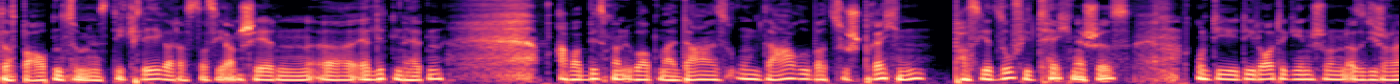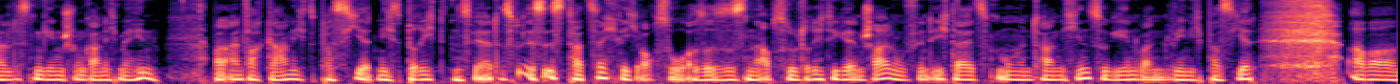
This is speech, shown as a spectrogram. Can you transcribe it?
Das behaupten zumindest die Kläger, dass das sie an Schäden äh, erlitten hätten. Aber bis man überhaupt mal da ist, um darüber zu sprechen, passiert so viel Technisches und die, die Leute gehen schon, also die Journalisten gehen schon gar nicht mehr hin, weil einfach gar nichts passiert, nichts Berichtenswertes. Es ist tatsächlich auch so. Also es ist eine absolut richtige Entscheidung, finde ich, da jetzt momentan nicht hinzugehen, weil wenig passiert. Aber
